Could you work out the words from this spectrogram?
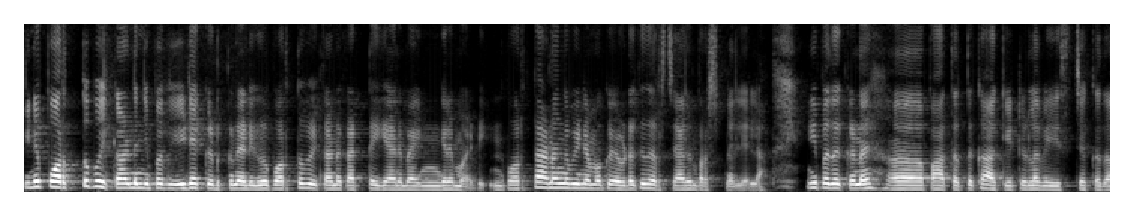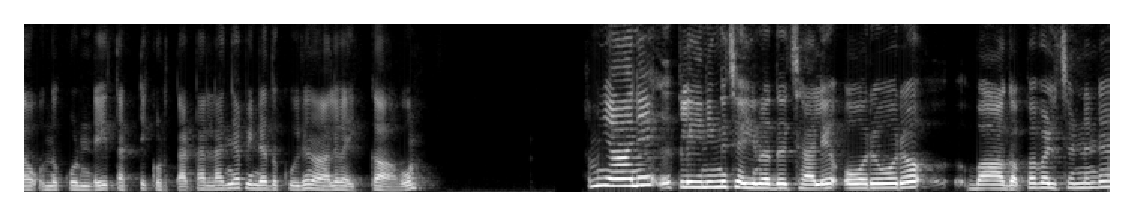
പിന്നെ പുറത്ത് പോയിക്കാണ്ട് ഇനിയിപ്പോൾ വീഡിയോ ഒക്കെ എടുക്കുന്ന അടികൾ പുറത്ത് പോയിക്കാണ്ട് കട്ട് ചെയ്യാൻ ഭയങ്കര മടി. പുറത്താണെങ്കിൽ പിന്നെ നമുക്ക് എവിടേക്ക് തെറിച്ചാലും പ്രശ്നമില്ലല്ലോ. ഇനിയിപ്പോൾ ഇതൊക്കെ പാത്രത്തേക്ക് ആക്കിയിട്ടുള്ള വേസ്റ്റൊക്കെ ഇതാ ഒന്ന് കൊണ്ടുപോയി തട്ടി കൊടുത്താട്ടെ ഞാൻ പിന്നെ അത് കുരു നാല് വൈക്കാവും അപ്പം ഞാൻ ക്ലീനിങ് ചെയ്യുന്നത് വെച്ചാൽ ഓരോരോ ഭാഗം. ഇപ്പോൾ വെളിച്ചെണ്ണന്റെ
